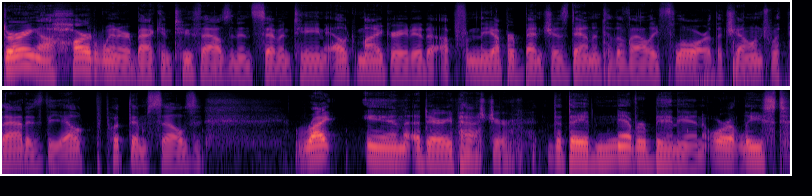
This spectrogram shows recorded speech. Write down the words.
During a hard winter back in 2017, elk migrated up from the upper benches down into the valley floor. The challenge with that is the elk put themselves right in a dairy pasture that they had never been in, or at least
